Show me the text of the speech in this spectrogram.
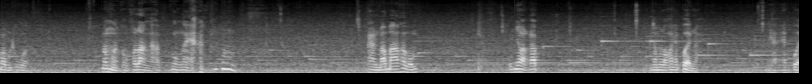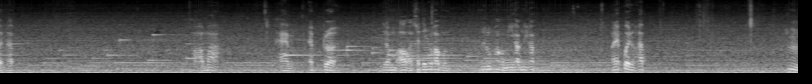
บอมทั่วไม่เหมือนของฝรั่งอะครับงงไงอะอ่านเบาๆครับผมสุดยอดครับนำมาลองแอปเปิลหน่อยนี่ครับแอปเปิลครับหอมมากแฮมแอปเปิลเดี๋ยวเอาแคตตาลูกครับผมรูปของมีครับนี่ครับเอแอปเปิลครับ อืม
